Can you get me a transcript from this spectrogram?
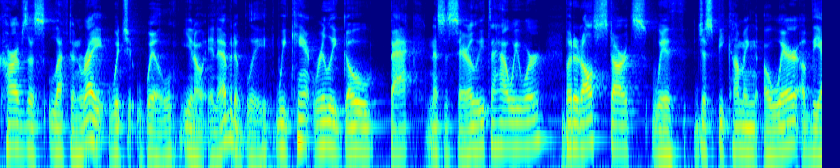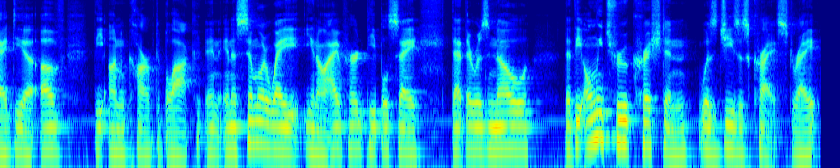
carves us left and right, which it will, you know, inevitably, we can't really go back necessarily to how we were. But it all starts with just becoming aware of the idea of the uncarved block. And in a similar way, you know, I've heard people say that there was no that the only true Christian was Jesus Christ, right?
